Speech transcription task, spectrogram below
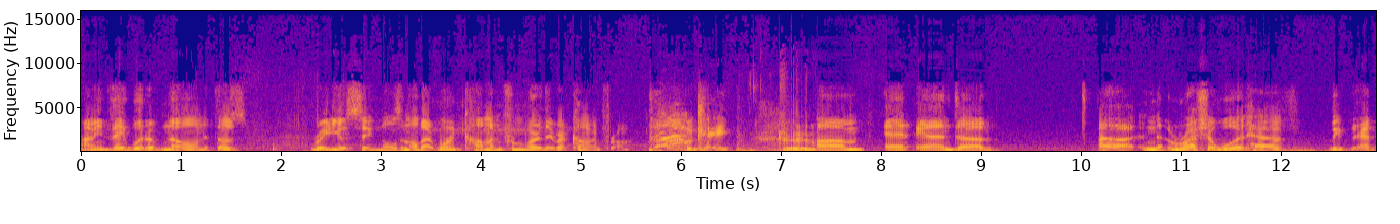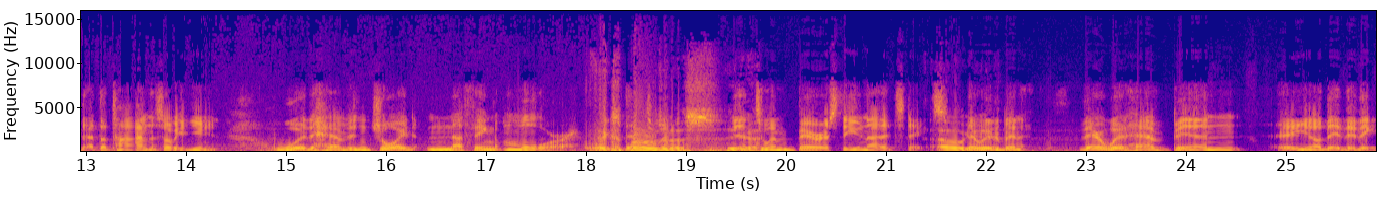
I mean, they would have known if those radio signals and all that weren't coming from where they were coming from. okay. True. Um, and and uh, uh, n- Russia would have, at, at the time, the Soviet Union would have enjoyed nothing more Exposing to- us. than Yeah. to embarrass the United States. Oh, there yeah. would have been, there would have been uh, you know, they, they, they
